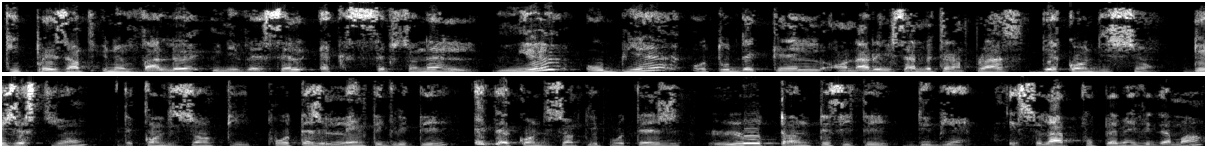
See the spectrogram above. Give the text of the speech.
qui présentent une valeur universelle exceptionnelle. Mieux, aux biens autour desquels on a réussi à mettre en place des conditions de gestion, des conditions qui protègent l'intégrité et des conditions qui protègent l'authenticité du bien. Et cela vous permet évidemment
